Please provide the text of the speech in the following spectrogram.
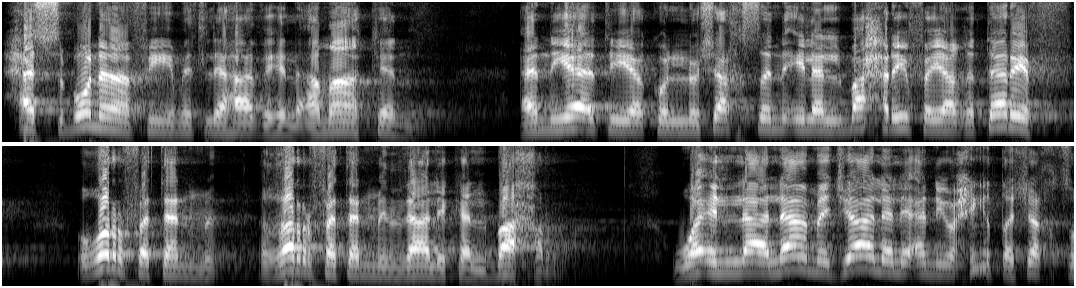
حسبنا في مثل هذه الأماكن أن يأتي كل شخص إلى البحر فيغترف غرفة غرفة من ذلك البحر. وإلا لا مجال لأن يحيط شخص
